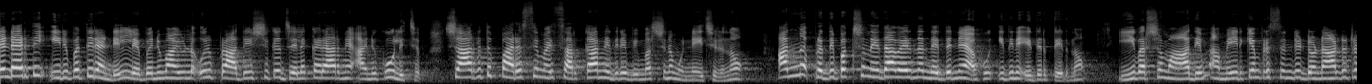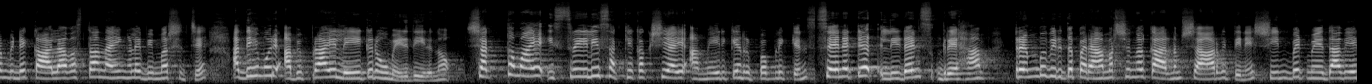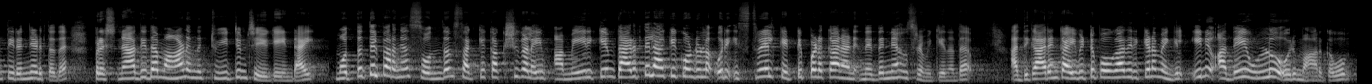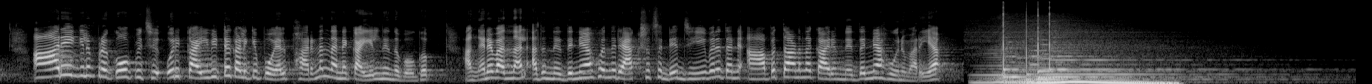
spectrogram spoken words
രണ്ടായിരത്തി ഇരുപത്തിരണ്ടിൽ ലെബനുമായുള്ള ഒരു പ്രാദേശിക ജലക്കരാറിനെ അനുകൂലിച്ചും ഷാർവിത്ത് പരസ്യമായി സർക്കാരിനെതിരെ വിമർശനം ഉന്നയിച്ചിരുന്നു. അന്ന് പ്രതിപക്ഷ നേതാവായിരുന്ന നെതന്യാഹു ഇതിനെ എതിർത്തിരുന്നു. ഈ വർഷം ആദ്യം അമേരിക്കൻ പ്രസിഡന്റ് ഡൊണാൾഡ് ട്രംപിന്റെ കാലാവസ്ഥാ നയങ്ങളെ വിമർശിച്ച് അദ്ദേഹം ഒരു അഭിപ്രായ ലേഖനവും എഴുതിയിരുന്നു. ശക്തമായ Israeli സഖ്യകക്ഷിയായ American Republican senator Lindsey Graham Trump വിരുദ്ധ പരാമർശങ്ങൾ കാരണം ഷാർവിത്തിനെ ഷിൻബെറ്റ് മേധാവിയായി തിരഞ്ഞെടുത്തത് പ്രശ്നാതീതമാണെന്ന് ട്വീറ്റും ചെയ്യുകയുണ്ടായി. മൊത്തത്തിൽ പറഞ്ഞ സ്വന്തം സഖ്യകക്ഷികളെയും അമേരിക്കയും തരത്തിലാക്കിക്കൊണ്ടുള്ള ഒരു ഇസ്രയേൽ കെട്ടിപ്പടുക്കാനാണ് നെതന്യാഹു ശ്രമിക്കുന്നത്. അധികാരം കൈവിട്ടു പോകാതിരിക്കണമെങ്കിൽ ഇനി അതേ ഉള്ളൂ ഒരു മാർഗവും. ആരെയെങ്കിലും പ്രകോപിപ്പിച്ച് ഒരു കൈവിട്ട കളിക്ക് പോയാൽ ഭരണം തന്നെ കയ്യിൽ നിന്ന് പോകും. അങ്ങനെ വന്നാൽ അത് നെതന്യാഹു എന്ന രാക്ഷസന്റെ ജീവന് തന്നെ ആപത്താണെന്ന കാര്യം നെതന്യാഹുവിനും അറിയാം.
